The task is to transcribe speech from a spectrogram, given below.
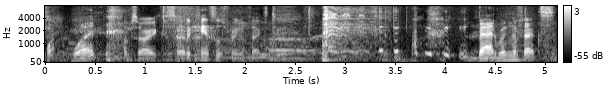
what? What? I'm sorry, Kisada cancels ring effects too. Bad ring effects.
